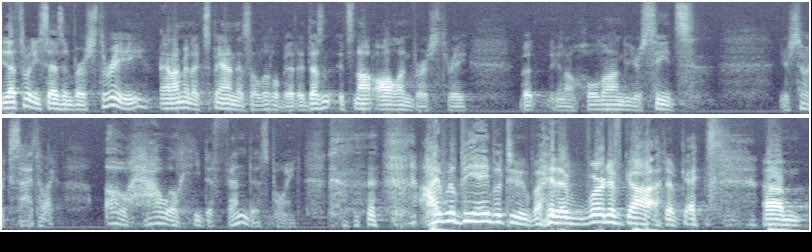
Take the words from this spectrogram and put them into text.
See, that's what he says in verse 3, and I'm going to expand this a little bit. It doesn't, it's not all in verse 3, but, you know, hold on to your seats. You're so excited, like, oh, how will he defend this point? I will be able to by the word of God, okay? Um,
